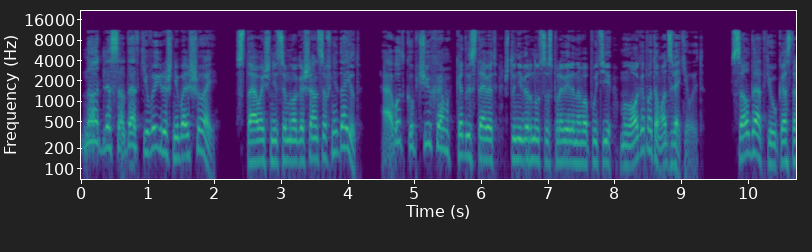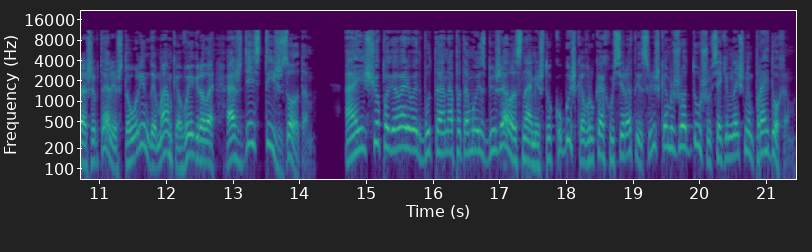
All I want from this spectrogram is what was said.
Но для солдатки выигрыш небольшой. Ставочницы много шансов не дают. А вот купчихам, когда ставят, что не вернутся с проверенного пути, много потом отзвякивают. Солдатки у костра шептали, что у Линды мамка выиграла аж 10 тысяч золотом. А еще поговаривают, будто она потому и сбежала с нами, что кубышка в руках у сироты слишком жжет душу всяким ночным пройдохам.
